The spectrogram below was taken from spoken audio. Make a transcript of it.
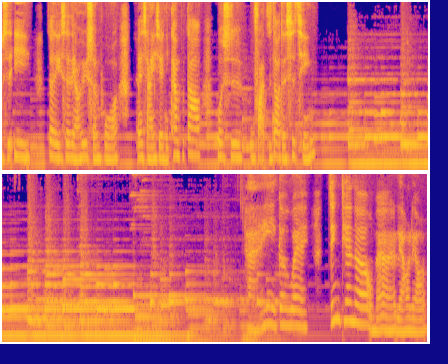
我是易，这里是疗愈生活，分享一些你看不到或是无法知道的事情。嗨，各位，今天呢，我们要来聊聊，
